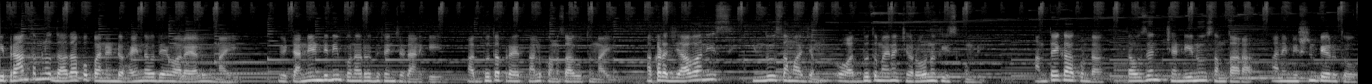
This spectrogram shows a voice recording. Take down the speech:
ఈ ప్రాంతంలో దాదాపు పన్నెండు హైందవ దేవాలయాలు ఉన్నాయి. వీటన్నింటినీ పునరుద్ధరించడానికి అద్భుత ప్రయత్నాలు కొనసాగుతున్నాయి. అక్కడ జావానీస్ హిందూ సమాజం ఓ అద్భుతమైన చొరవను తీసుకుంది. అంతేకాకుండా థౌజండ్ చండీను సంతారా అనే మిషన్ పేరుతో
